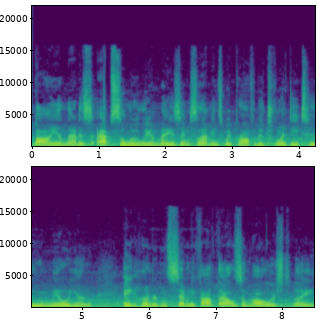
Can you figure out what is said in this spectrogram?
buy-in. That is absolutely amazing. So that means we profited $22,875,000 today.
